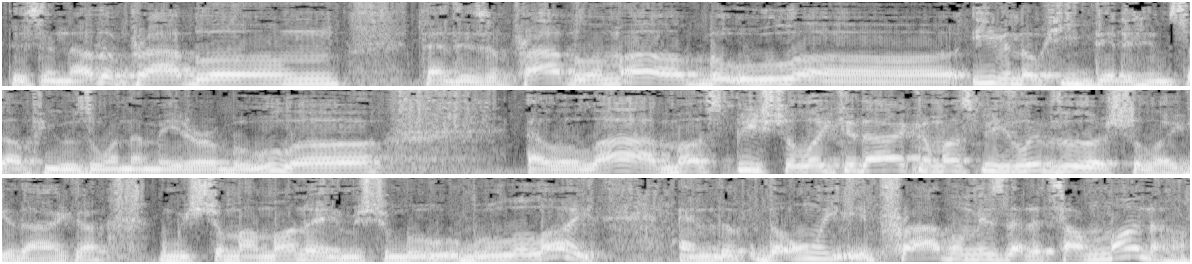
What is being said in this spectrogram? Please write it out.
There's another problem, that there's a problem of ba'ula. Even though he did it himself, he was the one that made her a ba'ula. Elallah must be shalai kedarka, must be he lived with her shalai kedarka. Mishum almana and mishum ba'ula And the, the only problem is that it's almana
